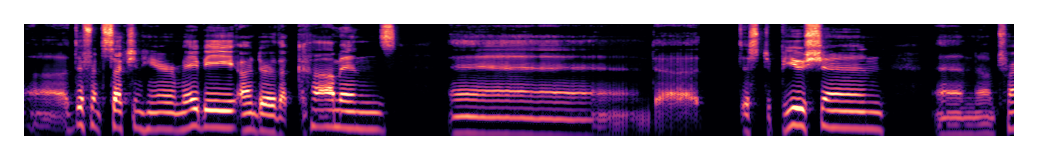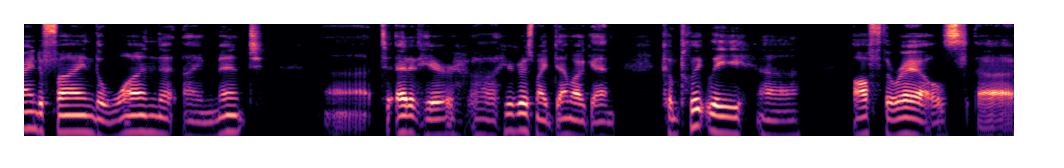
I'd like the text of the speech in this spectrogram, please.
a different section here, maybe under the commons and uh, distribution. And I'm trying to find the one that I meant uh, to edit here. Uh, here goes my demo again. Completely uh, off the rails. Uh,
